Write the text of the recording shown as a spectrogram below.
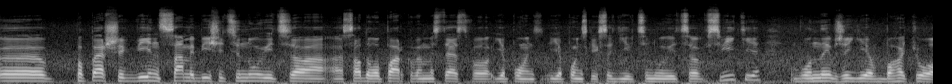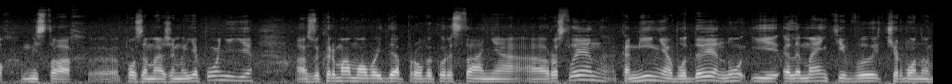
е, по-перше, він саме більше цінується е, садово-паркове мистецтво япон- японських садів цінується в світі. Вони вже є в багатьох містах е, поза межами Японії. Зокрема, мова йде про використання е, рослин, каміння, води, ну і елементів червоного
